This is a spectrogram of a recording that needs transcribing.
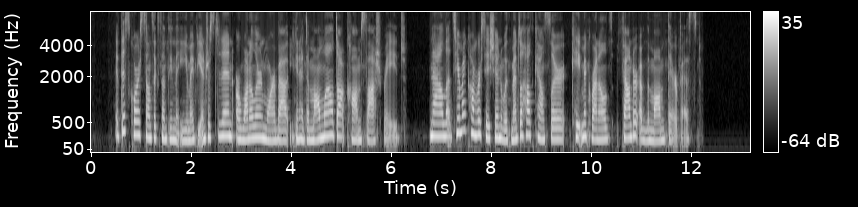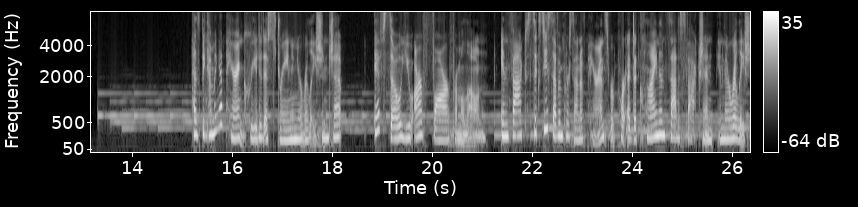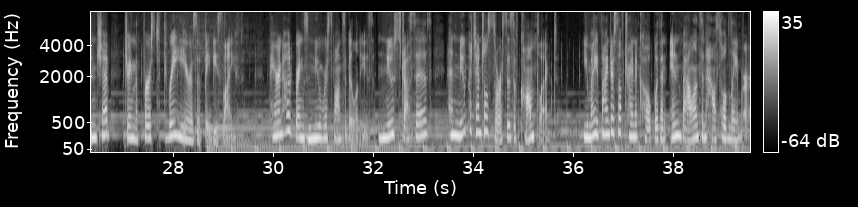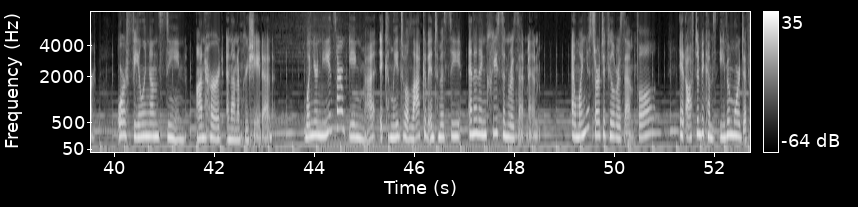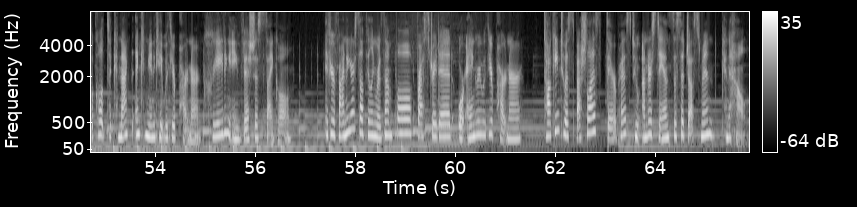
If this course sounds like something that you might be interested in or want to learn more about, you can head to momwell.com slash rage. Now let's hear my conversation with mental health counselor Kate McReynolds, founder of The Mom Therapist. Has becoming a parent created a strain in your relationship? If so, you are far from alone. In fact, 67% of parents report a decline in satisfaction in their relationship during the first three years of baby's life parenthood brings new responsibilities, new stresses, and new potential sources of conflict. You might find yourself trying to cope with an imbalance in household labor or feeling unseen, unheard, and unappreciated. When your needs aren't being met, it can lead to a lack of intimacy and an increase in resentment. And when you start to feel resentful, it often becomes even more difficult to connect and communicate with your partner, creating a vicious cycle. If you're finding yourself feeling resentful, frustrated, or angry with your partner, talking to a specialized therapist who understands this adjustment can help.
